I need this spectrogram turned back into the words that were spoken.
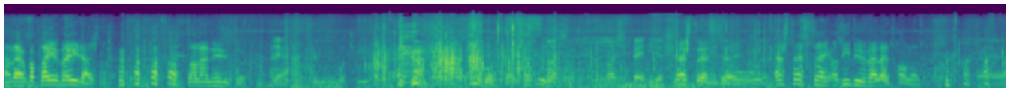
Hát nem kaptál ilyen beírást? Talán nézítő. Várjál, átjövünk, bocsi. Nyugodtan, csak Nagy, nagy fehér Ne stresszelj, ne stresszelj, az idő veled halad. Azért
